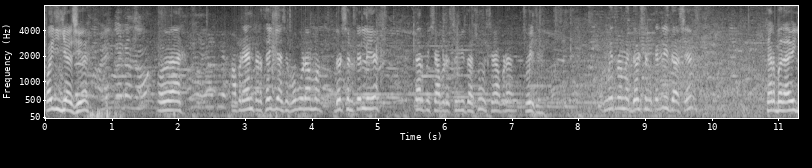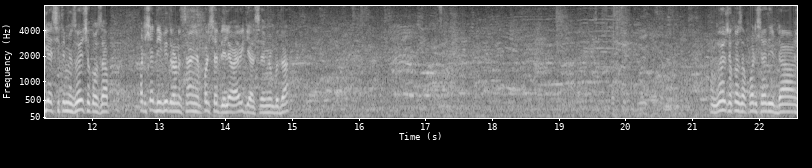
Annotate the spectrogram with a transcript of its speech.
પગી ગયા છીએ. હવે આપણે એન્ટર થઈ ગયા છે ભગુડામાં, દર્શન કરી લઈએ. ત્યાર પછી આપણે સુવિધા શું છે આપણે જોઈ લઈએ. મિત્રો, અમે દર્શન કરી લીધા છે. ત્યારબાદ આવી ગયા છીએ તમે જોઈ શકો છો. પરસાદી વિતરણ સાંજે પરસાદી લેવા આવી ગયા છે અમે બધા. જોઈ શકો છો, પરસાદી, દાળ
